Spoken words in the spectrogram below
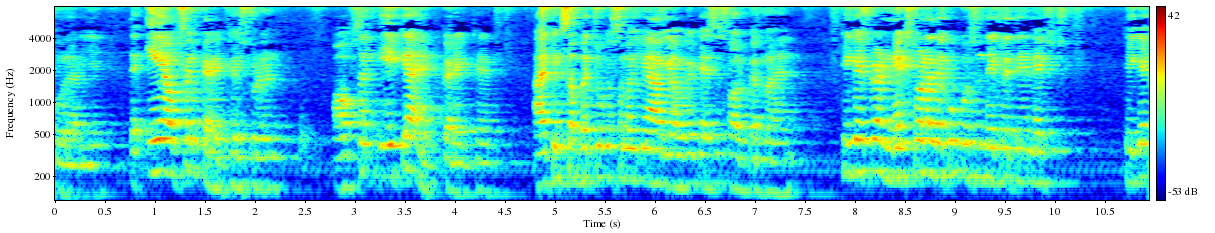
four आ रही है। तो ए ऑप्शन करेक्ट है स्टूडेंट ऑप्शन ए क्या है? करेक्ट है। आई थिंक सब बच्चों को समझ में आ गया होगा कैसे सॉल्व करना है। ठीक है स्टूडेंट नेक्स्ट वाला देखो क्वेश्चन देख लेते हैं नेक्स्ट ठीक है?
